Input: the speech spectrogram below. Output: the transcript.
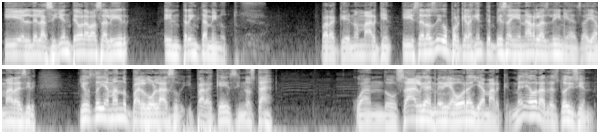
Y el de la siguiente hora va a salir en 30 minutos. Para que no marquen. Y se los digo porque la gente empieza a llenar las líneas, a llamar, a decir, yo estoy llamando para el golazo. ¿Y para qué? Si no está. Cuando salga en media hora ya marquen. Media hora le estoy diciendo.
